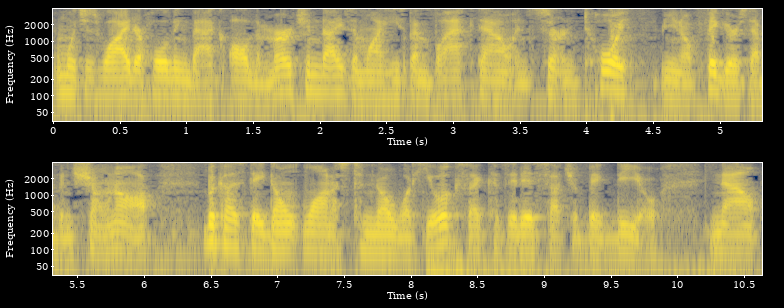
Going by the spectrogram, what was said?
and which is why they're holding back all the merchandise and why he's been blacked out and certain toy, you know, figures have been shown off because they don't want us to know what he looks like because it is such a big deal. Now,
